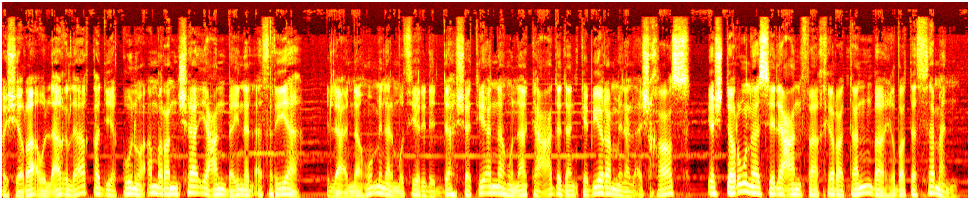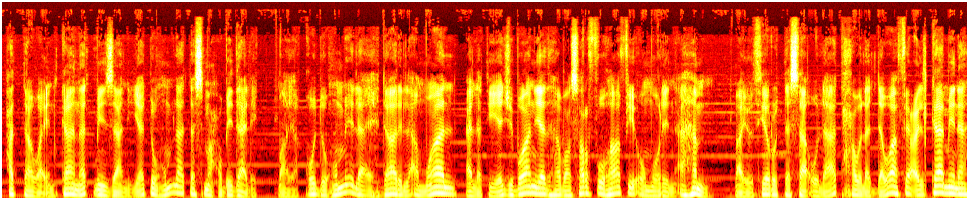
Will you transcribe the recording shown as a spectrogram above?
فشراء الأغلى قد يكون امرا شائعا بين الأثرياء إلا أنه من المثير للدهشة أن هناك عددا كبيرا من الأشخاص يشترون سلعا فاخرة باهظة الثمن حتى وإن كانت ميزانيتهم لا تسمح بذلك. ما يقودهم إلى إهدار الأموال التي يجب أن يذهب صرفها في أمور أهم. ما يثير التساؤلات حول الدوافع الكامنة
